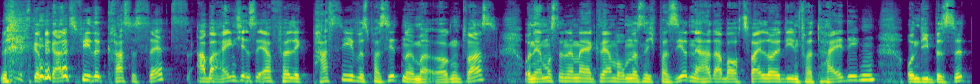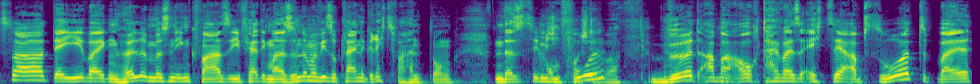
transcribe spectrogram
Es gibt ganz viele krasse Sets, aber eigentlich ist er völlig passiv. Es passiert nur immer irgendwas. Und er muss dann immer erklären, warum das nicht passiert. Und er hat aber auch zwei Leute, die ihn verteidigen. Und die Besitzer der jeweiligen Hölle müssen ihn quasi fertig machen. Das sind immer wie so kleine Gerichtsverhandlungen. Und das ist ziemlich cool. Wird aber auch teilweise echt sehr absurd, weil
